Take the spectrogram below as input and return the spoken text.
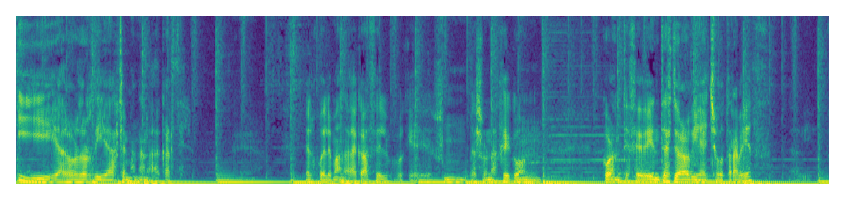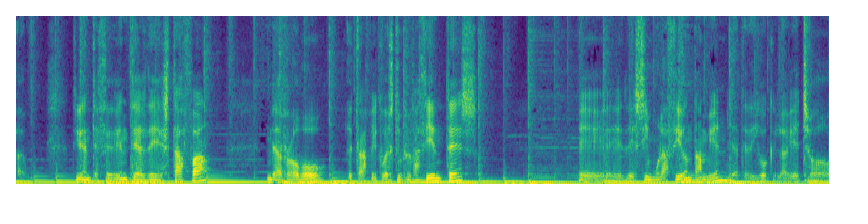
y a los dos días le mandan a la cárcel. El juez le manda a la cárcel porque es un personaje con, con antecedentes, ya lo había hecho otra vez. Tiene antecedentes de estafa, de robo, de tráfico de estupefacientes, de simulación también, ya te digo que lo había hecho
